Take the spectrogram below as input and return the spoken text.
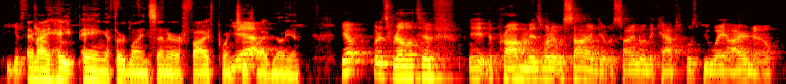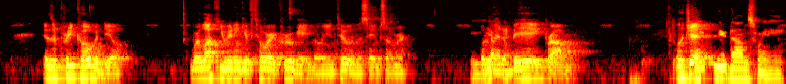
He gets the And job I hate paying a third line center five point two five million. Yep, but it's relative. It, the problem is when it was signed. It was signed when the cap's supposed to be way higher now. It was a pre-COVID deal. We're lucky we didn't give Torey Krug eight million too in the same summer. Would have Yep. been a big problem. Legit. Thank you, Don Sweeney.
